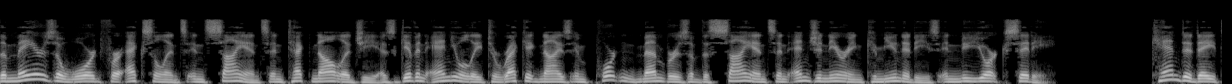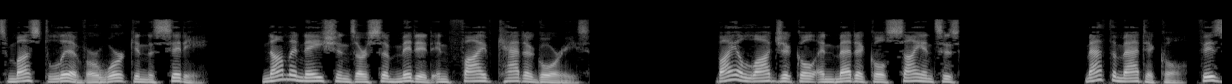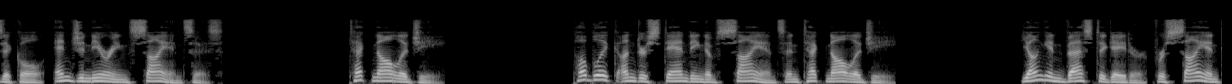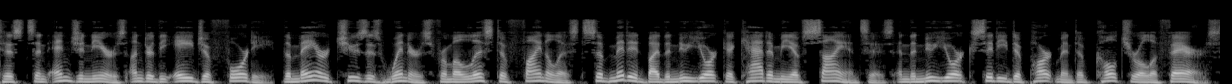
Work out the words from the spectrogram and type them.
The Mayor's Award for Excellence in Science and Technology is given annually to recognize important members of the science and engineering communities in New York City. Candidates must live or work in the city. Nominations are submitted in five categories Biological and medical sciences Mathematical, physical, engineering sciences Technology Public understanding of science and technology Young Investigator for scientists and engineers under the age of 40 the mayor chooses winners from a list of finalists submitted by the New York Academy of Sciences and the New York City Department of Cultural Affairs.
